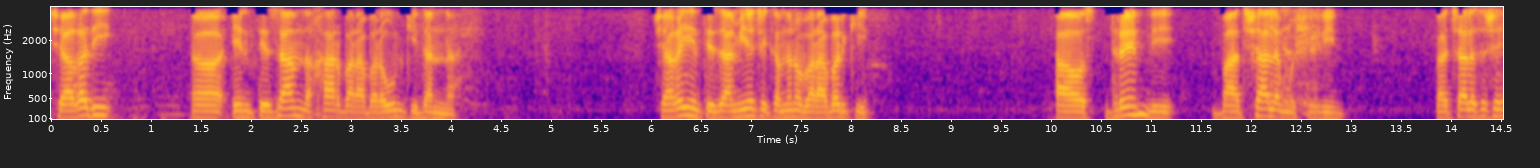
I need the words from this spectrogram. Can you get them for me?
چې هغه دی انتظام د خار برابرون کی دنه چې هغه انتظامیه چې کمدنو برابر کی او دریم دی بادشاہ له مشیرین بادشاہ له شي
